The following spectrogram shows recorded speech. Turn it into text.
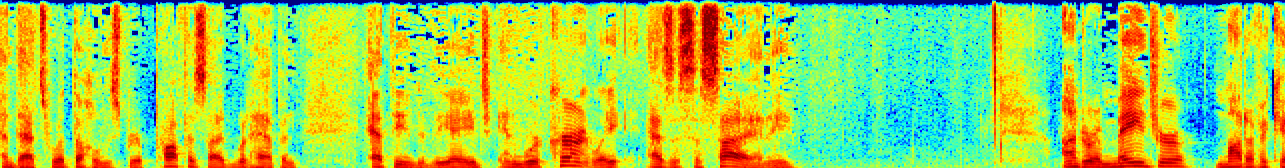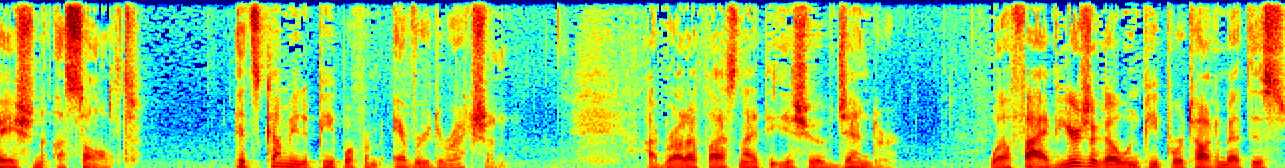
And that's what the Holy Spirit prophesied would happen at the end of the age. And we're currently, as a society, under a major modification assault. It's coming at people from every direction. I brought up last night the issue of gender. Well, five years ago, when people were talking about this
